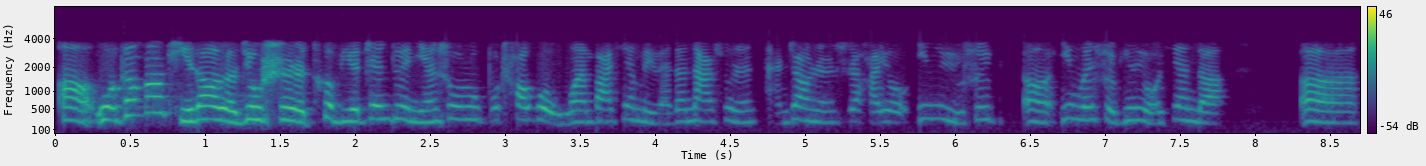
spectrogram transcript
哦，我刚刚提到的就是特别针对年收入不超过五万八千美元的纳税人、残障人士，还有英语水呃英文水平有限的，呃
